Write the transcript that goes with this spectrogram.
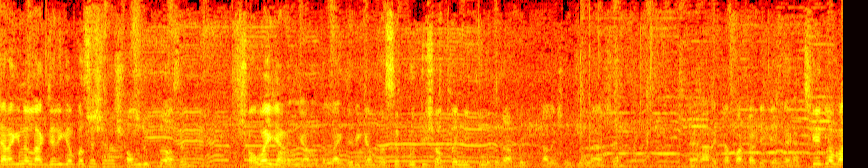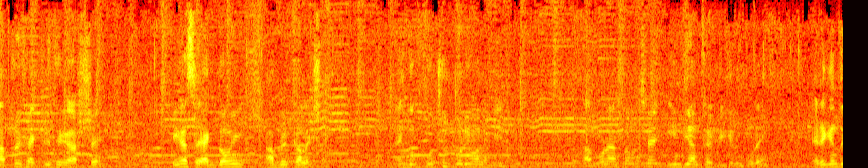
যারা কিনা লাক্সারি ক্যাম্পাসের সাথে সংযুক্ত আছেন, সবাই জানেন যে আমাদের লাক্সারি ক্যাম্পাসে প্রতি সপ্তাহে নিত্য নতুন আপডেট কালেকশন চলে আসে। আরেকটা পাটা ডিজাইন দেখাচ্ছি, এগুলো মাত্রই ফ্যাক্টরি থেকে আসছে, ঠিক আছে? একদমই আপডেট কালেকশন একদম প্রচুর পরিমাণে হিট তারপরে আসলে হচ্ছে ইন্ডিয়ান ফেব্রিকের উপরে, এটা কিন্তু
